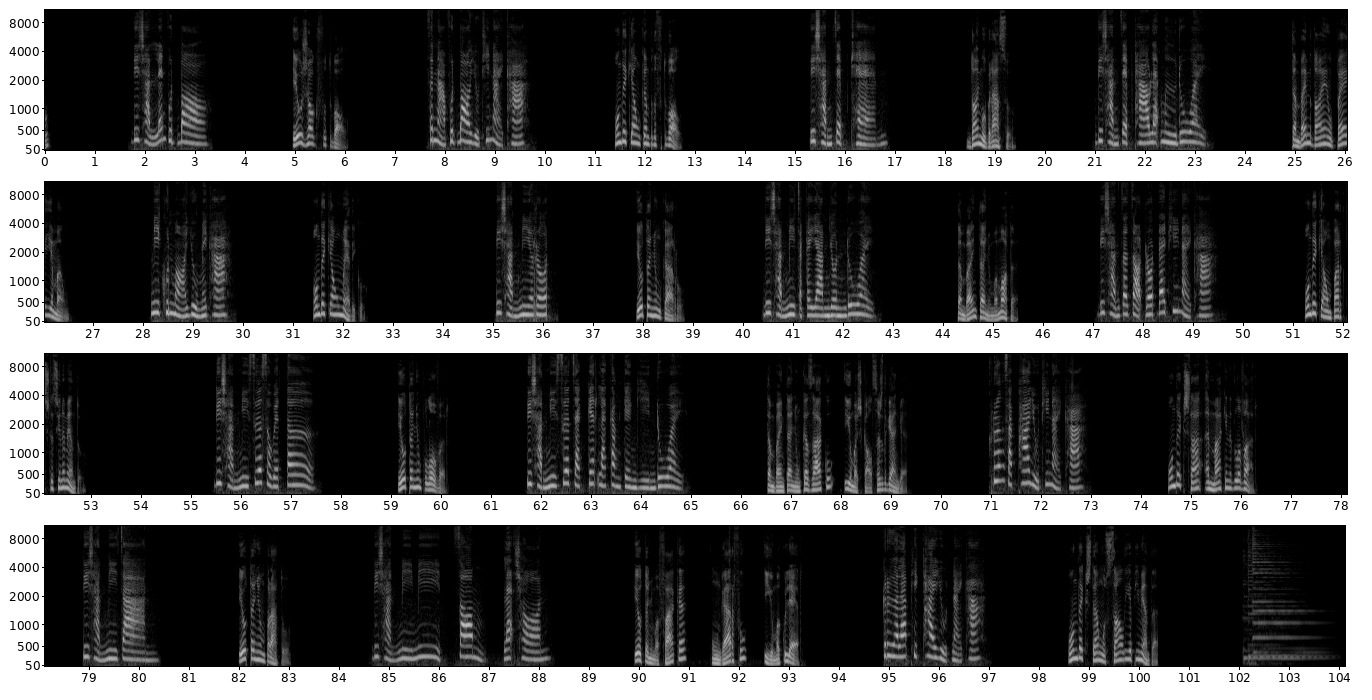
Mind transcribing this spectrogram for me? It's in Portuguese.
ดิฉันเล่นฟุตบอล Eu jogo futebol. สนามฟุตบอลอยู่ที่ไหนคะ Onde é que há um campo de futebol? ดิฉันเจ็บแขน Dói-me o braço. ดิฉันเจ็บเท้าและมือด้วย Também me doem o pé e a mão. มีคุณหมออยู่ไหมคะ Onde é que há um médico? ดิฉันมีรถ Eu tenho um carro. ดิฉันมีจักรยานยนต์ด้วย Também tenho uma moto. ดิฉันจะจอดรถได้ที่ไหนคะ Onde é que há um parque de estacionamento? ดิฉันมีเสื้อสเวตเตอร์ Eu tenho um pullover. ดิฉันมีเสื้อแจ็คเก็ตและกางเกงยีนด้วย Também tenho um casaco e umas calças de ganga. เครื่องซักผ้าอยู่ที่ไหนคะ Onde é que está a máquina de lavar? ดิฉันมีจาน Eu tenho um prato. ดิฉันมีมีด ซ่อม และช้อน Eu tenho uma faca, um garfo e uma colher. เกลือและพริกไทยอยู่ไหนคะ Onde é que estão o sal e a pimenta?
